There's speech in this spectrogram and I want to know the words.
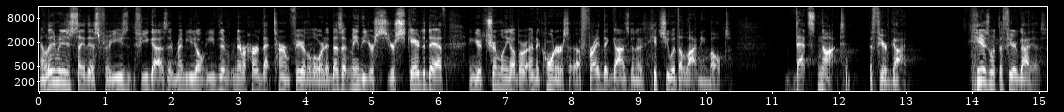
Now, let me just say this for you, for you guys that maybe you don't, you've never, heard that term, fear of the Lord. It doesn't mean that you're, you're scared to death and you're trembling over in the corners, afraid that God's going to hit you with a lightning bolt. That's not the fear of God. Here's what the fear of God is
